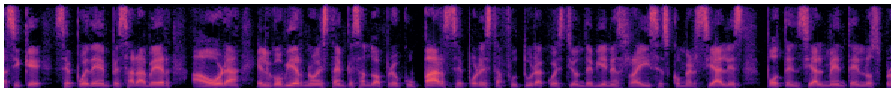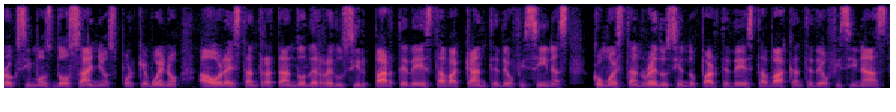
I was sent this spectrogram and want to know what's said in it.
Así que se puede empezar a ver ahora el gobierno está empezando a preocuparse por esta futura cuestión de bienes raíces comerciales potencialmente en los próximos dos años, porque bueno, ahora están tratando de reducir parte de esta vacante de oficinas, como están reduciendo parte de esta vacante de oficinas,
